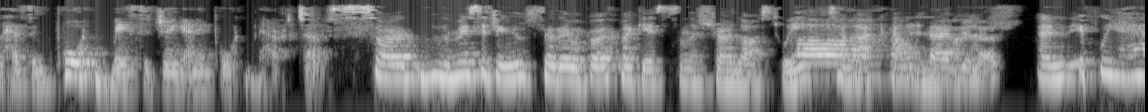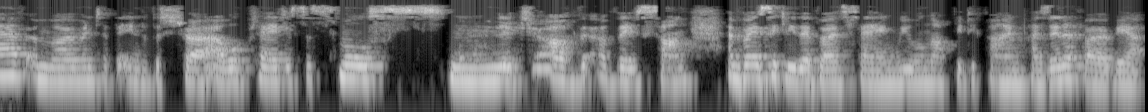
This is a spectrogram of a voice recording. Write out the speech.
has important messaging and important narratives. So the messaging, so they were both my guests on the show last week, oh, Tanaka and fabulous. And if we have a moment at the end of the show, I will play just a small snitch of, of their song. And basically they're both saying we will not be defined by xenophobia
